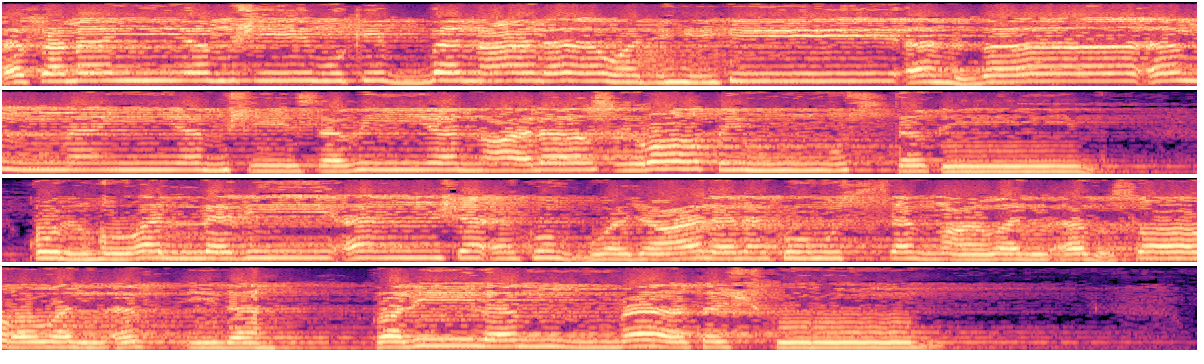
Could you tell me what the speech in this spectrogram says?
أَفَمَن يَمْشِي مُكِبًّا عَلَىٰ وَجْهِهِ أَهْدَىٰ أَمَّن يَمْشِي سَوِيًّا عَلَىٰ صِرَاطٍ مُّسْتَقِيمٍ قُلْ هُوَ الَّذِي أَنشَأَكُمْ وَجَعَلَ لَكُمُ السَّمْعَ وَالْأَبْصَارَ وَالْأَفْئِدَةَ ۖ قَلِيلًا مَّا تَشْكُرُونَ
